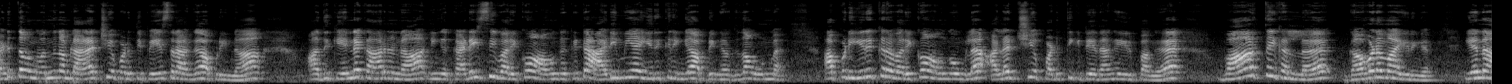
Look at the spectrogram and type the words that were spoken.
அடுத்தவங்க வந்து நம்மளை அலட்சியப்படுத்தி பேசுறாங்க அப்படின்னா அதுக்கு என்ன காரணம்னா நீங்க கடைசி வரைக்கும் அவங்க கிட்ட அடிமையா இருக்கிறீங்க அப்படிங்கிறது தான் உண்மை. அப்படி இருக்கிற வரைக்கும் அவங்க உங்களை அலட்சியப்படுத்திக்கிட்டே தாங்க இருப்பாங்க. வார்த்தைகள்ல கவனமா இருங்க. ஏன்னா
